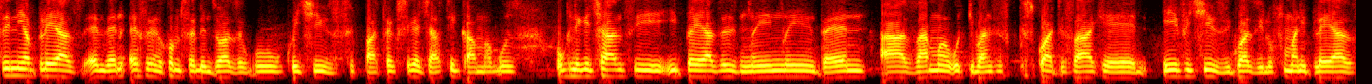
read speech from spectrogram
senior players and then esingekho msebenzi wazo kwi-chiefs but sekushike just igama kuzo ukunika ichansi ii-players ezincinci then azame udibanisa isquad sakhe. If ichiefs ikwazile ufumana ii-players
